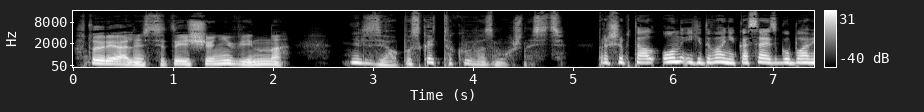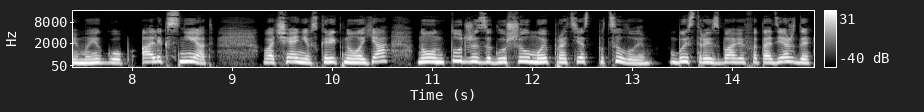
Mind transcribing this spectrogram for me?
в той реальности ты еще невинна. Нельзя упускать такую возможность». Прошептал он, едва не касаясь губами моих губ. «Алекс, нет!» В отчаянии вскрикнула я, но он тут же заглушил мой протест поцелуем. Быстро избавив от одежды,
